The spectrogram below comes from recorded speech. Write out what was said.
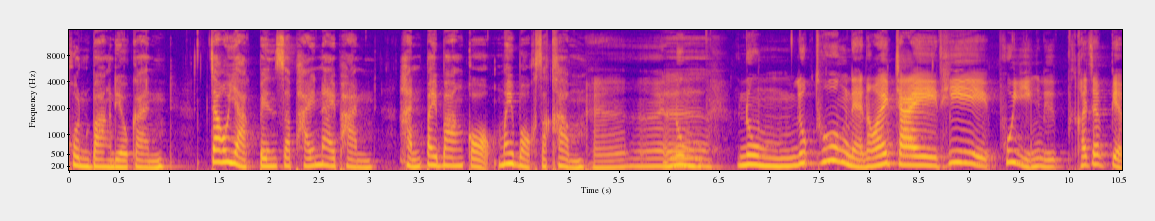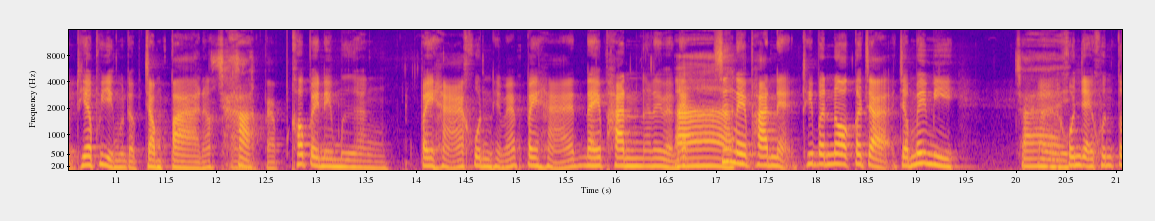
คนบางเดียวกัน เจ้าอยากเป็นสะพ้ายนายพันหันไปบางกอกไม่บอกสักคำอ่าเออหนุ่มหนุ่มลูกทุ่งเนี่ยน้อยใจที่ผู้หญิงหรือเขาจะเปรียบเทียบผู้หญิงเหมันแบบจำปาเนาะค่ะแบบเข้าไปในเมือง ไปหาคนเห็นไหมไปหานายพันอะไรแบบเนี้ยอ่าซึ่งนายพันเนี่ยที่บ้านนอกก็จะจะไม่มีใช่เอ่อคนใหญ่คนโต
